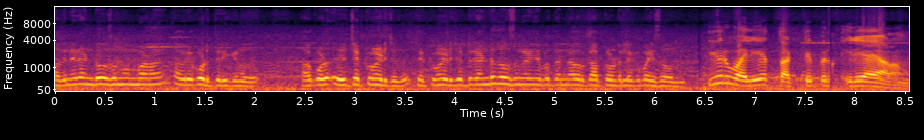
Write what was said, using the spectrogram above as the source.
അതിന് രണ്ട് ദിവസം മുമ്പാണ് അവർ കൊടുത്തിരിക്കുന്നത്. ആ ചെക്ക് മേടിച്ചത്. ചെക്ക് മേടിച്ചിട്ട് രണ്ട് ദിവസം കഴിഞ്ഞപ്പോൾ തന്നെ അവർക്ക് അക്കൗണ്ടിലേക്ക് പൈസ വന്നു. ഈ ഒരു വലിയ തട്ടിപ്പിൽ ഇരയായ ആളാണ്.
